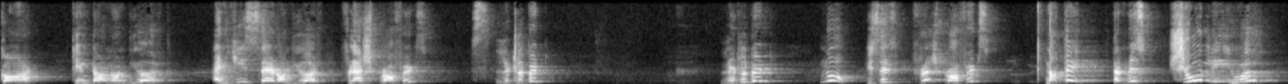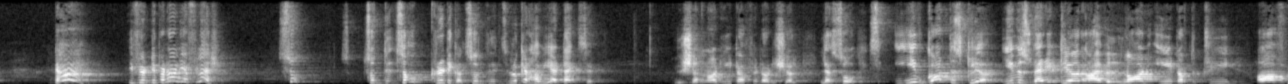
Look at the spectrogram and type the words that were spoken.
God, came down on the earth and he said on the earth, flesh profits little bit. Little bit? No. He says, flesh profits nothing. That means surely you will die if you depend on your flesh. So so so critical. So look at how he attacks it. You shall not eat of it, or you shall less. So Eve got this clear. Eve is very clear. I will not eat of the tree of.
